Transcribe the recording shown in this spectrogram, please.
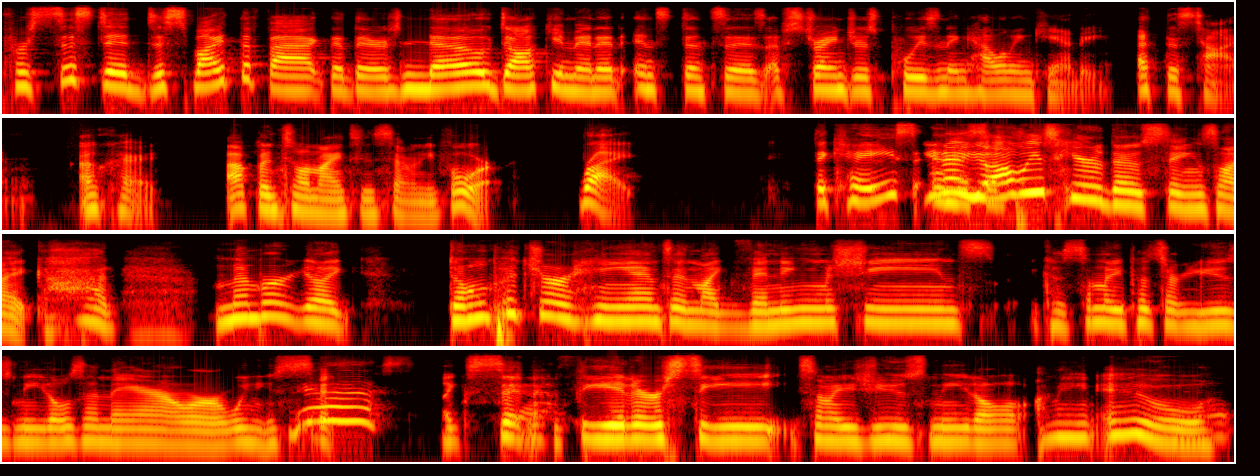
persisted despite the fact that there's no documented instances of strangers poisoning Halloween candy at this time. Okay. Up until 1974. Right. The case, You know, you sub- always hear those things like, God, remember, like, don't put your hands in like vending machines because somebody puts their used needles in there, or when you sit, yes. like sit in a theater seat, somebody's used needle. I mean, ew.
